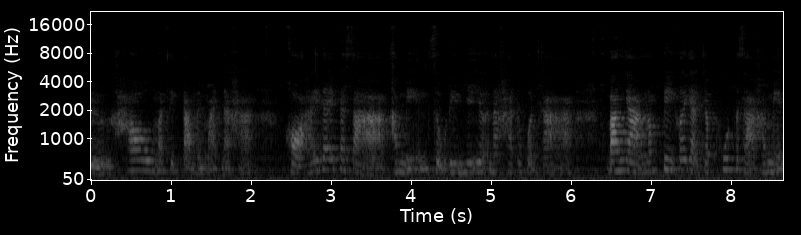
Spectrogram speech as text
หรือเข้ามาติดตามใหม่ๆนะคะ ขอให้ได้ภาษาเขมรสุรินเยอะๆนะคะ ทุกคนคะบางอย่างน้องปีก็อยากจะพูดภาษาเขมร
